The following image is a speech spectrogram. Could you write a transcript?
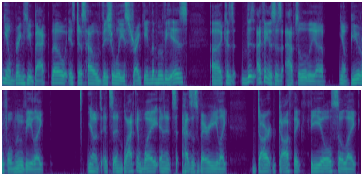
you know brings you back though is just how visually striking the movie is. Because this, I think this is absolutely a you know beautiful movie like you know it's, it's in black and white and it has this very like dark gothic feel. So like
